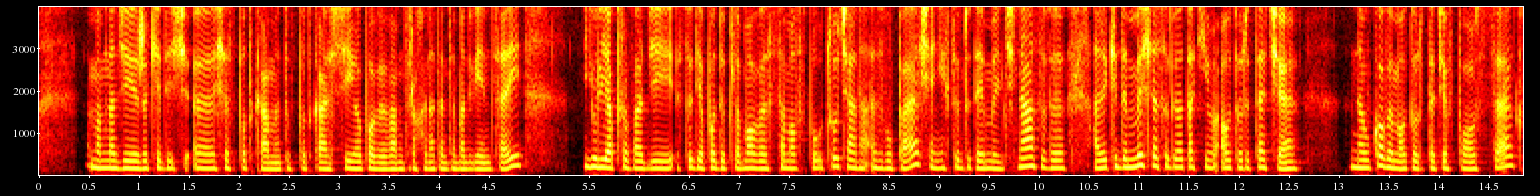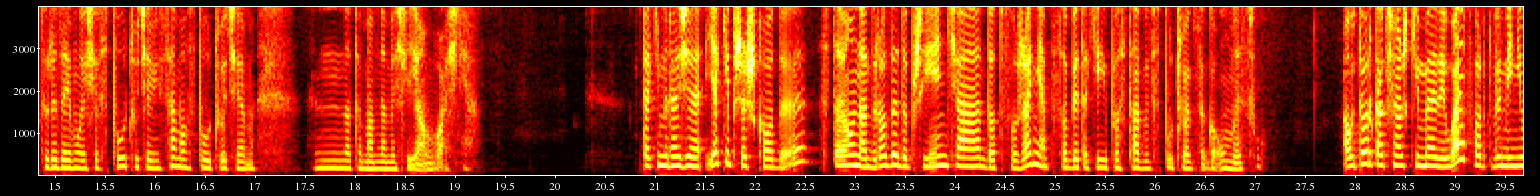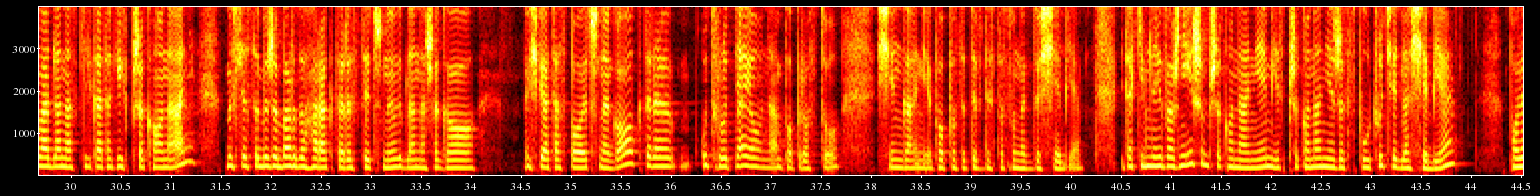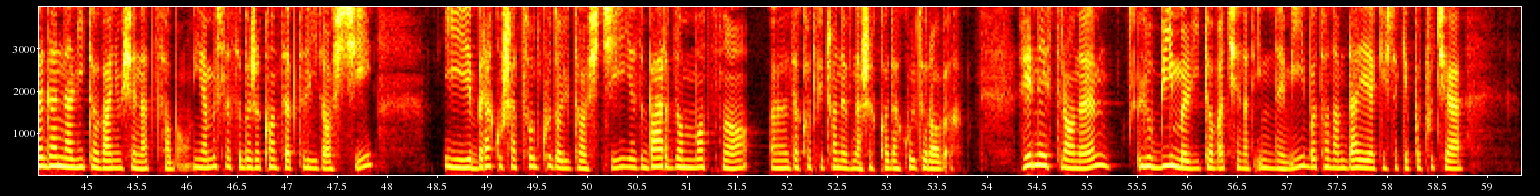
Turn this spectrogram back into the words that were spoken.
Mam nadzieję, że kiedyś e, się spotkamy tu w podcaście i opowiem Wam trochę na ten temat więcej. Julia prowadzi studia podyplomowe z samowspółczucia na SWPS. Ja nie chcę tutaj mylić nazwy, ale kiedy myślę sobie o takim autorytecie, naukowym autorytecie w Polsce, który zajmuje się współczuciem i samowspółczuciem, no to mam na myśli ją właśnie. W takim razie, jakie przeszkody stoją na drodze do przyjęcia, do tworzenia w sobie takiej postawy współczującego umysłu? Autorka książki Mary Welford wymieniła dla nas kilka takich przekonań, myślę sobie, że bardzo charakterystycznych dla naszego świata społecznego, które utrudniają nam po prostu sięganie po pozytywny stosunek do siebie. I takim najważniejszym przekonaniem jest przekonanie, że współczucie dla siebie polega na litowaniu się nad sobą. I ja myślę sobie, że koncept litości i braku szacunku do litości jest bardzo mocno e, zakotwiczony w naszych kodach kulturowych. Z jednej strony lubimy litować się nad innymi, bo to nam daje jakieś takie poczucie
